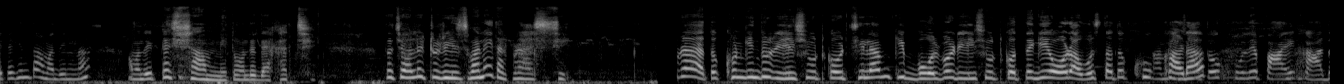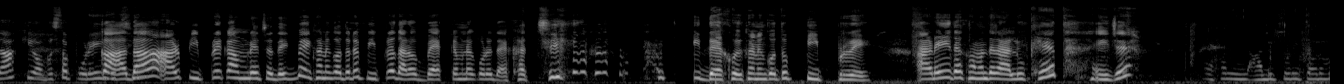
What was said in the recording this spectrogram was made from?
এটা কিন্তু আমাদের না আমাদেরটা সামনে তোমাদের দেখাচ্ছি। তো চলো একটু রিলস বানাই তারপর আসছি। পুরা এতক্ষণ কিন্তু রিল শ্যুট করছিলাম কি বলব রিল শ্যুট করতে গিয়ে ওর অবস্থা তো খুব খারাপ। তো খুলে পায়ে কাদা কি অবস্থা পড়ে কাদা আর পিঁপড়ে কামড়েছে দেখবে? এখানে কতটা পিঁপড়ে দাঁড়াও ব্যাক ক্যামেরা করে দেখাচ্ছি। দেখো এখানে কত পিঁপড়ে। আর এই দেখো আমাদের আলু ক্ষেত এই যে। এখন আলু চুরি করব।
